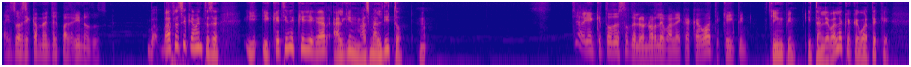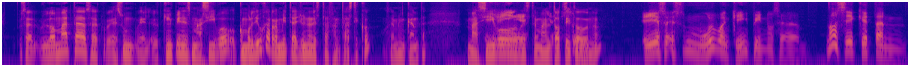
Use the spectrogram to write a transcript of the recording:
Es básicamente el padrino, dude. Básicamente, o sea, ¿y, ¿y qué tiene que llegar alguien más maldito, ¿no? Sí, alguien que todo eso del honor le vale cacahuate, Kingpin. Kingpin. Y tan le vale cacahuate que, o sea, lo mata, o sea, es un, el Kingpin es masivo. Como le dibuja Romita Junior está fantástico, o sea, me encanta. Masivo, Sí, este maldote y todo, ¿no? Y es, es un muy buen Kingpin, o sea, no sé qué tan...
